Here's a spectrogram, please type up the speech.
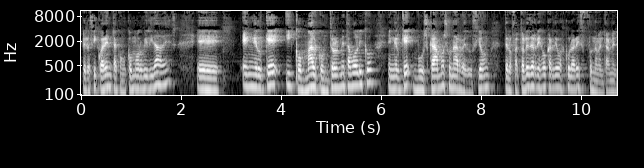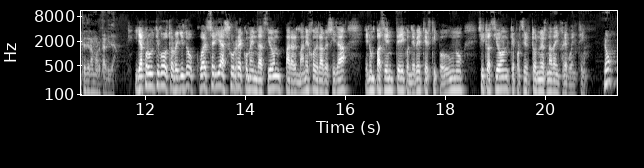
pero sí 40 con comorbilidades, eh, en el que, y con mal control metabólico, en el que buscamos una reducción de los factores de riesgo cardiovasculares, fundamentalmente de la mortalidad. Y ya por último, doctor Bellido, ¿cuál sería su recomendación para el manejo de la obesidad en un paciente con diabetes tipo 1, situación que por cierto no es nada infrecuente? No,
